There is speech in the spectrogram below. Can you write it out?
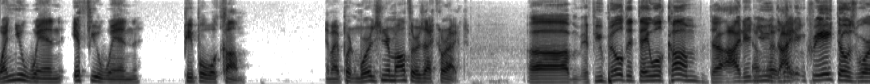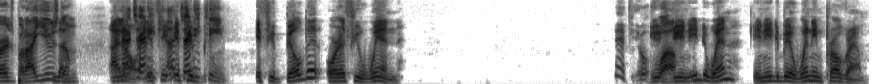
"When you win, if you win, people will come." Am I putting words in your mouth, or is that correct? Um, if you build it, they will come. I didn't use. I didn't create those words, but I used No, them. I know. that's any. If you- that's if you- team. If you build it, or if you win, If you, do you, well, do you need to win? Do you need to be a winning program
